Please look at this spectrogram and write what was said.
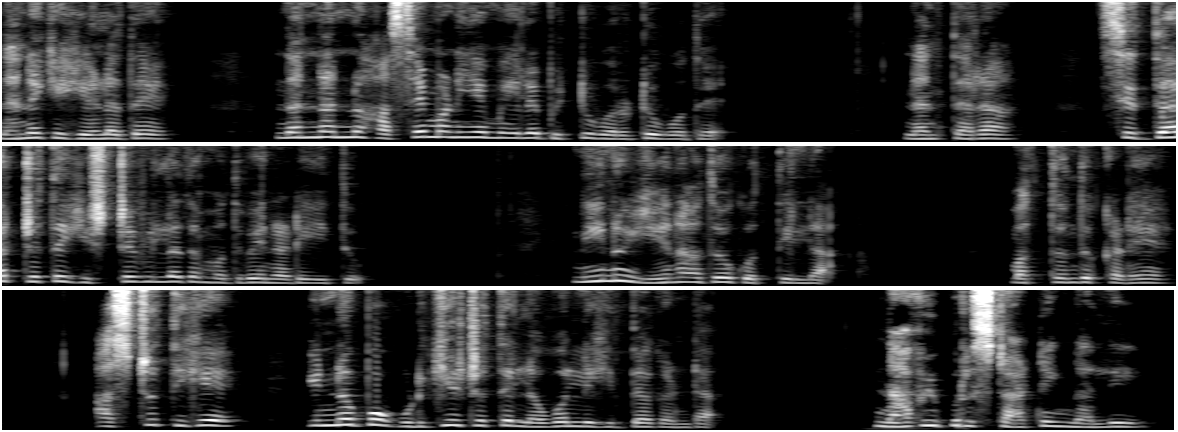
ನನಗೆ ಹೇಳದೆ ನನ್ನನ್ನು ಹಸೆಮಣೆಯ ಮೇಲೆ ಬಿಟ್ಟು ಹೊರಟು ಹೋದೆ. ನಂತರ ಸಿದ್ಧಾರ್ಥ್ ಜೊತೆ ಇಷ್ಟವಿಲ್ಲದ ಮದುವೆ ನಡೆಯಿತು. ನೀನು ಏನಾದೋ ಗೊತ್ತಿಲ್ಲ. ಮತ್ತೊಂದು ಕಡೆ ಅಷ್ಟೊತ್ತಿಗೆ ಇನ್ನೊಬ್ಬ ಹುಡುಗಿಯ ಜೊತೆ ಲವಲ್ಲಿ ಇದ್ದ ಗಂಡ. ನಾವಿಬ್ಬರು ಸ್ಟಾರ್ಟಿಂಗ್ನಲ್ಲಿ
